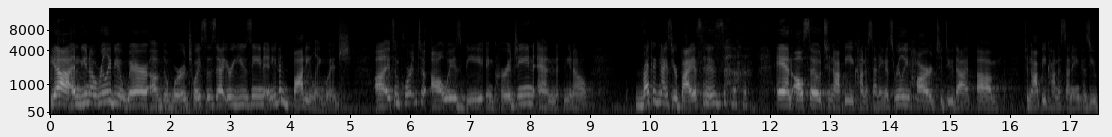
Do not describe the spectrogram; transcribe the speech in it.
yeah, and you know, really be aware of the word choices that you're using and even body language. Uh, it's important to always be encouraging and you know recognize your biases and also to not be condescending. It's really hard to do that, um, to not be condescending because you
